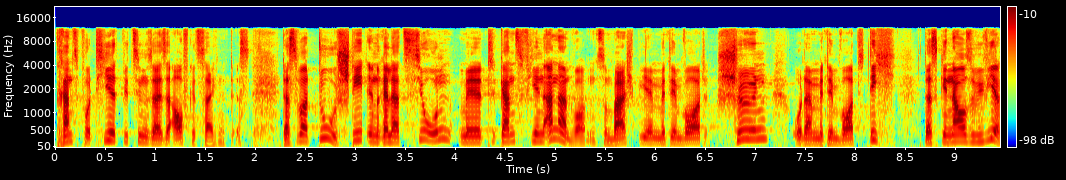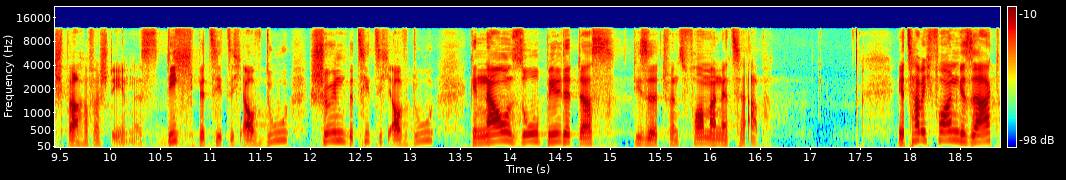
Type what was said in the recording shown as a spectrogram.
transportiert bzw. aufgezeichnet ist. Das Wort du steht in Relation mit ganz vielen anderen Worten, zum Beispiel mit dem Wort schön oder mit dem Wort dich. Das ist genauso wie wir Sprache verstehen. Es, dich bezieht sich auf du, schön bezieht sich auf du. Genau so bildet das diese Transformer-Netze ab. Jetzt habe ich vorhin gesagt,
